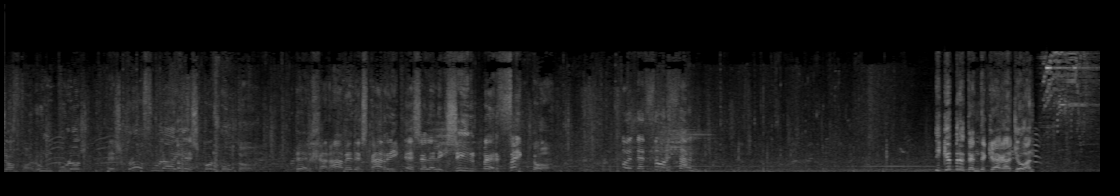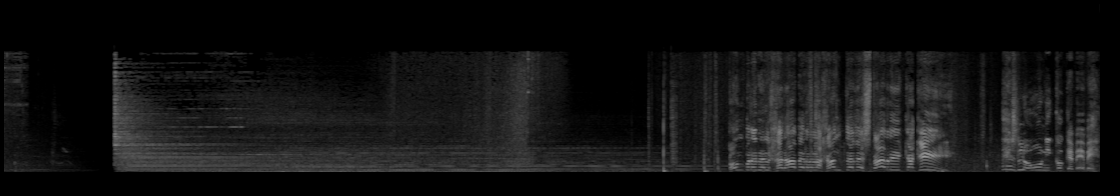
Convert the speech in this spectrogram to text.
pienso, forúnculos, escrófula y escorbuto. El jarabe de Starrick es el elixir perfecto. Pues. ¿Y qué pretende que haga yo ante... ¡Compren el jarabe relajante de Starrick aquí! Es lo único que bebe.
